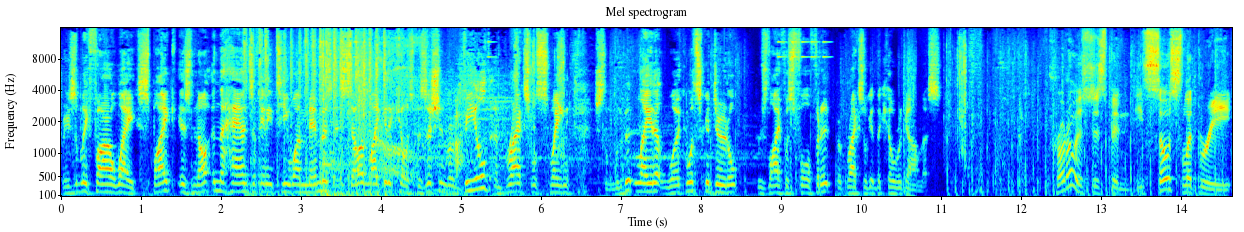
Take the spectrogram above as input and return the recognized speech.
reasonably far away. Spike is not in the hands of any T1 members, and Stellar might get a kill. His position revealed, and Brax will swing just a little bit later, working with Skadoodle, whose life was forfeited, but Brax will get the kill regardless. Proto has just been, he's so slippery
